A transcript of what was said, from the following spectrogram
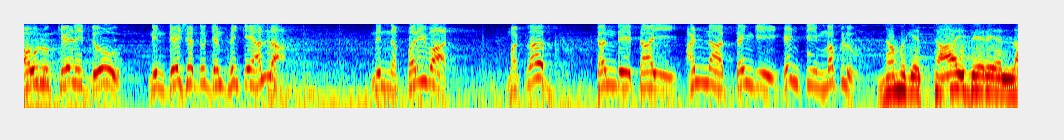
ಅವರು ಕೇಳಿದ್ದು ನಿನ್ ದೇಶದ್ದು ಜನಸಂಖ್ಯೆ ಅಲ್ಲ ನಿನ್ನ ಪರಿವಾರ ಮತ್ಲಬ್ ತಂದೆ ತಾಯಿ ಅಣ್ಣ ತಂಗಿ ಹೆಂಡತಿ ಮಕ್ಕಳು ನಮಗೆ ತಾಯಿ ಬೇರೆ ಅಲ್ಲ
